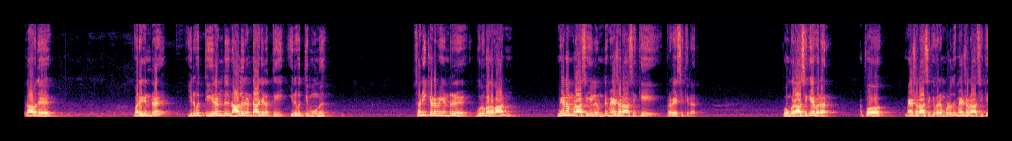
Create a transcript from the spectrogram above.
அதாவது வருகின்ற இருபத்தி இரண்டு நாலு ரெண்டாயிரத்தி இருபத்தி மூணு சனிக்கிழமையன்று குரு பகவான் மீனம் ராசியிலிருந்து மேஷராசிக்கு பிரவேசிக்கிறார். இப்போ உங்கள் ராசிக்கே வரார். அப்போது மேஷராசிக்கு வரும்பொழுது மேஷராசிக்கு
